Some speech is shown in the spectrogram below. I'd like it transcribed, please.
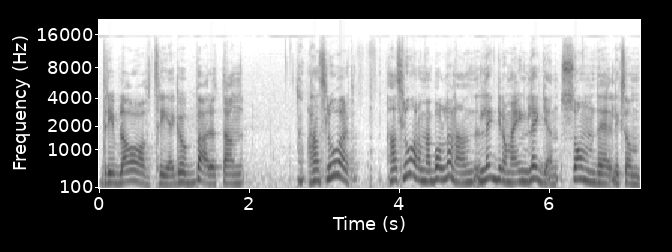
dribbla av tre gubbar. Utan han slår, han slår de här bollarna, han lägger de här inläggen som det liksom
